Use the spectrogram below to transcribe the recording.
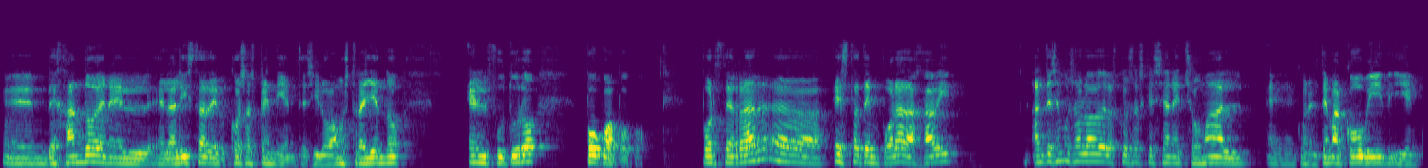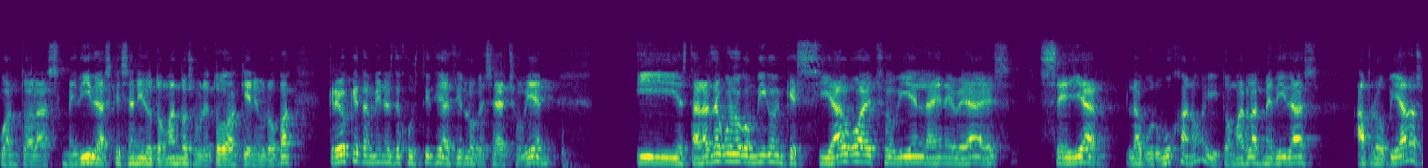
eh, dejando en, en la lista de cosas pendientes y lo vamos trayendo en el futuro poco a poco. Por cerrar eh, esta temporada, Javi, antes hemos hablado de las cosas que se han hecho mal eh, con el tema COVID y en cuanto a las medidas que se han ido tomando, sobre todo aquí en Europa. Creo que también es de justicia decir lo que se ha hecho bien. Y estarás de acuerdo conmigo en que si algo ha hecho bien la NBA es sellar la burbuja ¿no? y tomar las medidas apropiadas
